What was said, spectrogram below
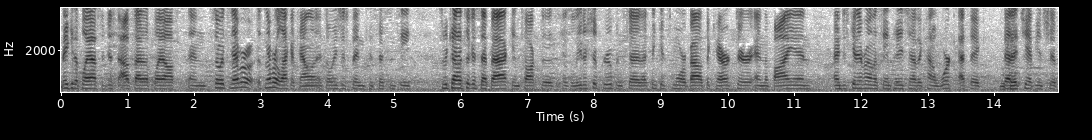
making the playoffs or just outside of the playoffs. And so it's never it's never a lack of talent. It's always just been consistency. So we kind of took a step back and talked as, as a leadership group and said, I think it's more about the character and the buy-in and just get everyone on the same page to have the kind of work ethic that a championship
